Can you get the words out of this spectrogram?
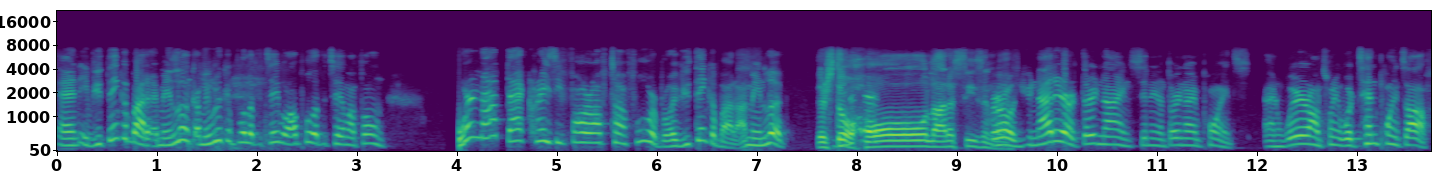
And if you think about it, I mean, look, I mean, we can pull up the table. I'll pull up the table on my phone. We're not that crazy far off top four, bro. If you think about it, I mean, look. There's still United, a whole lot of season bro, left. United are 39, sitting on 39 points, and we're on 20. We're 10 points off,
